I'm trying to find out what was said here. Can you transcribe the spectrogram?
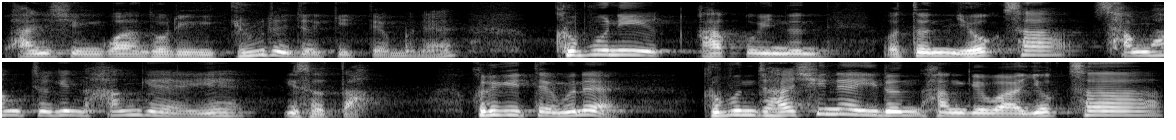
관심과 노력이 기울어졌기 때문에 그분이 갖고 있는 어떤 역사 상황적인 한계에 있었다. 그렇기 때문에 그분 자신의 이런 한계와 역사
